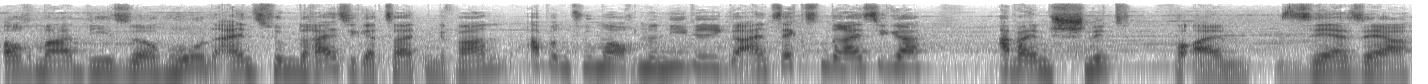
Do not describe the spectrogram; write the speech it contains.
auch mal diese hohen 1.35er Zeiten gefahren, ab und zu mal auch eine niedrige 1.36er, aber im Schnitt vor allem sehr, sehr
